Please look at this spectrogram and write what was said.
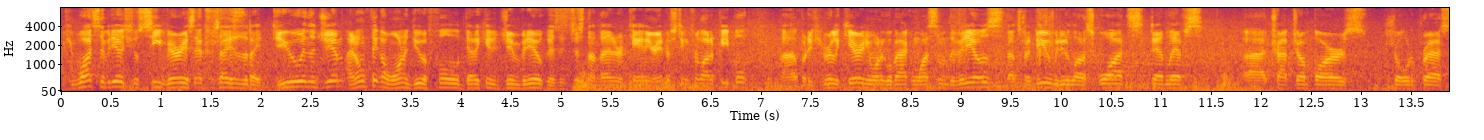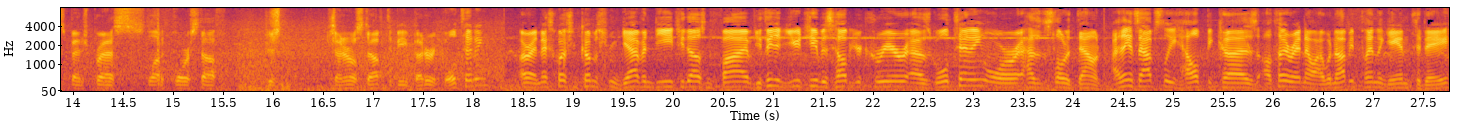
If you watch the videos, you'll see various exercises that I do in the gym. I don't think I want to do a full dedicated gym video because it's just not that entertaining or interesting for a lot of people. Uh, but if you really care and you want to go back and watch some of the videos, that's what I do. We do a lot of squats, deadlifts, uh, trap jump bars, shoulder press, bench press, a lot of core stuff, just general stuff to be better at goaltending. All right, next question comes from Gavin D, 2005. Do you think that YouTube has helped your career as goaltending or has it slowed it down? I think it's absolutely helped because I'll tell you right now, I would not be playing the game today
